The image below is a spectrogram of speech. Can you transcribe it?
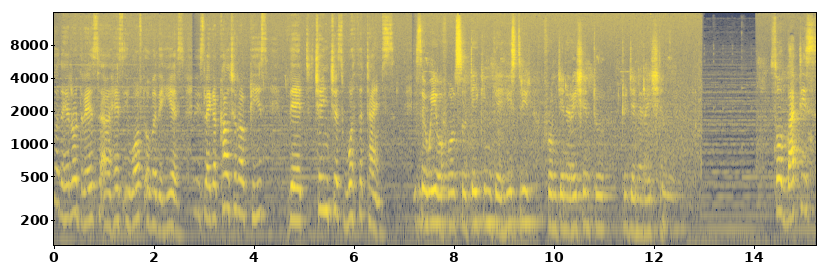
So the Herero dress uh, has evolved over the years. It's like a cultural piece that changes with the times. It's a way of also taking the history from generation to, to generation. So that is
